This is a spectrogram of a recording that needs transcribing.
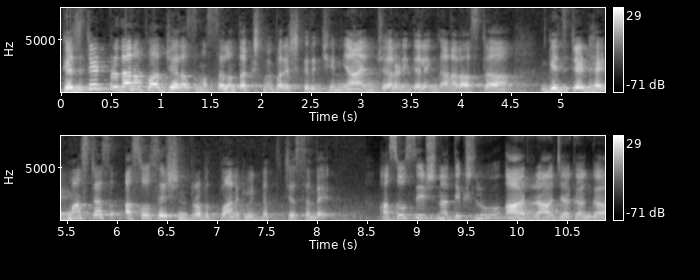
గెజిటెడ్ ప్రధానోపాధ్యాయుల సమస్యలను తక్షణమే పరిష్కరించి న్యాయం చేయాలని తెలంగాణ రాష్ట్ర గెజిటెడ్ హెడ్ మాస్టర్స్ అసోసియేషన్ ప్రభుత్వానికి విజ్ఞప్తి చేసింది. అసోసియేషన్ అధ్యక్షులు ఆర్ రాజాగంగా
